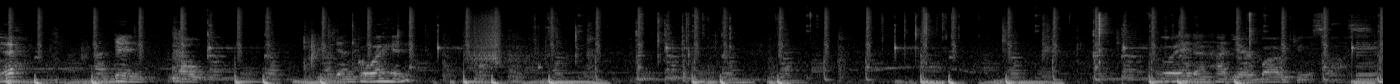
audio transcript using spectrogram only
Yeah, and then now you can go ahead. Go ahead and add your barbecue sauce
